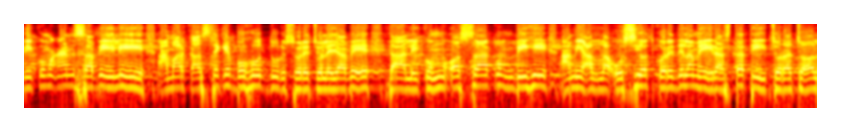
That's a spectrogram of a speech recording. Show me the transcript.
বিকুম আন সাবিলি, আমার কাছ থেকে বহু দূর সরে চলে যাবে। দালিকুম অসাকুম বিহি, আমি আল্লাহ ওসিয়ত করে দিলাম এই রাস্তাতেই চোরাচল।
